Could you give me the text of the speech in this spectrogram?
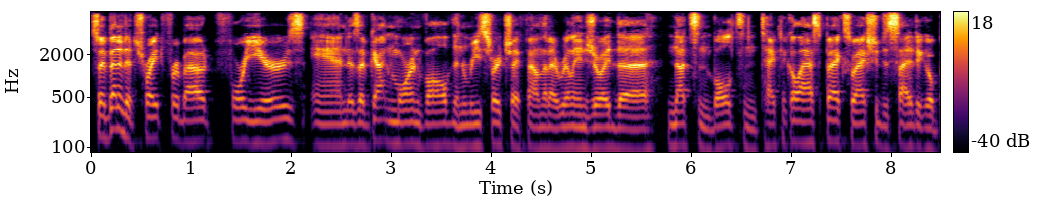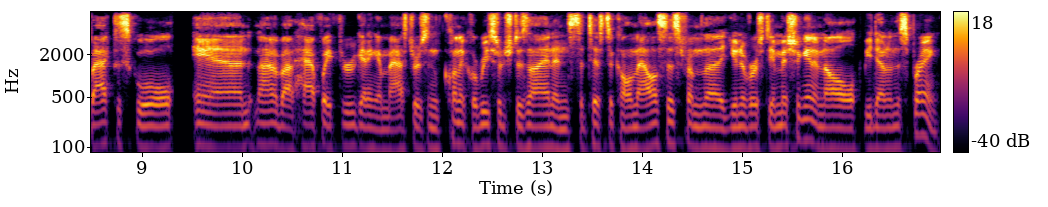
So I've been in Detroit for about four years. And as I've gotten more involved in research, I found that I really enjoyed the nuts and bolts and technical aspects. So I actually decided to go back to school and now I'm about halfway through getting a master's in clinical research design and statistical analysis from the University of Michigan, and I'll be done in the spring.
